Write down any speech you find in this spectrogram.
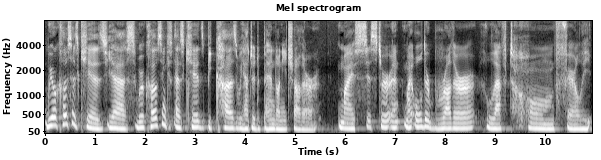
We were close as kids, yes. We were close as kids because we had to depend on each other. My sister and my older brother left home fairly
